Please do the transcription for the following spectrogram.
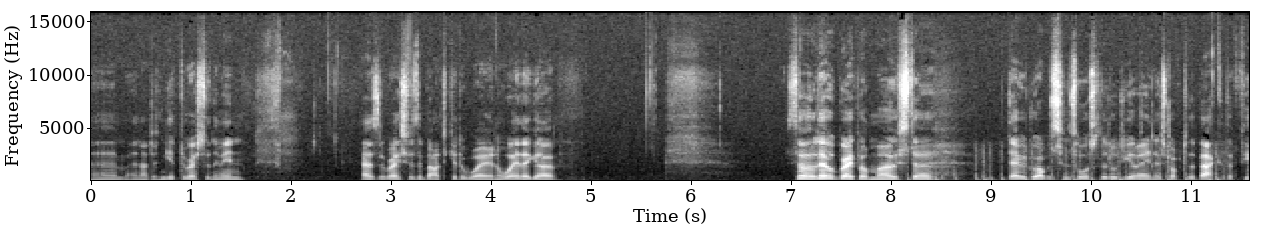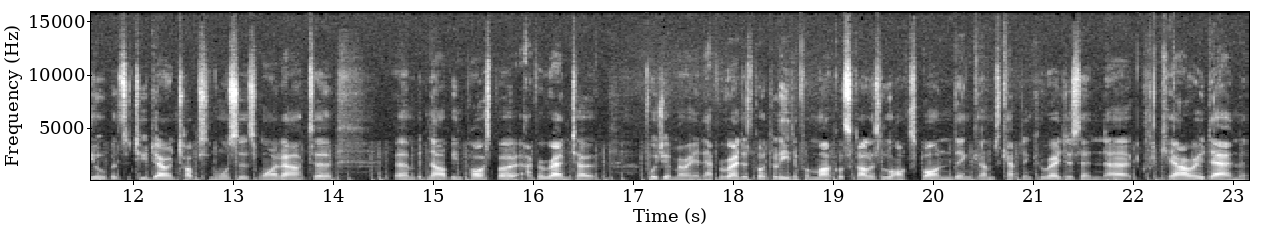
um, and I didn't get the rest of them in as the race is about to get away, and away they go. So level break on most. Uh, David Robertson's horse Little Germain has dropped to the back of the field, but it's the two Darren Thompson horses wide out, uh, um, but now being passed by Apparanto for Joe Murray. And Apparanto's got the lead in from Michael Scarlett's Lark's Bound. Then comes Captain Courageous and uh, Dan.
